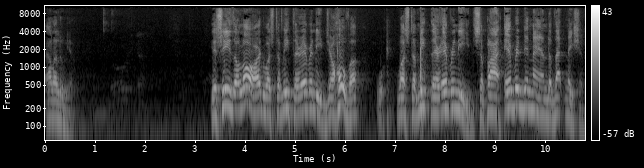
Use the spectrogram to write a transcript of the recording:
Hallelujah. You see, the Lord was to meet their every need. Jehovah was to meet their every need, supply every demand of that nation.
